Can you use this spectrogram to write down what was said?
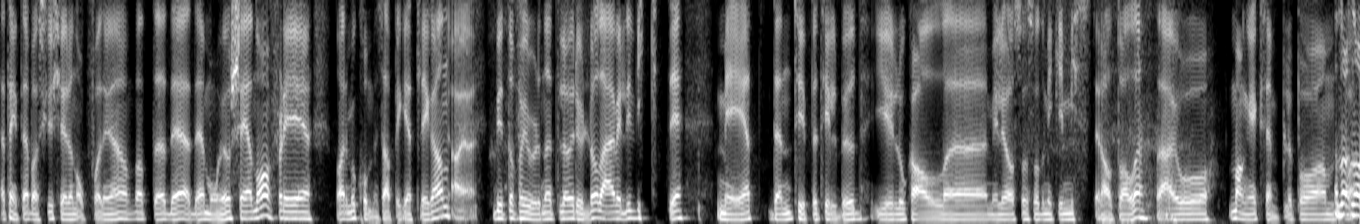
jeg tenkte jeg bare skulle kjøre en oppfordring her om at eh, det, det må jo skje nå. fordi nå har de jo kommet seg opp i Gateligaen. Ja, ja. Begynt å få hjulene til å rulle, og det er veldig viktig med den type tilbud i lokalmiljøet også, så de ikke mister alt og alle. Det er jo mange eksempler på Nå, nå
